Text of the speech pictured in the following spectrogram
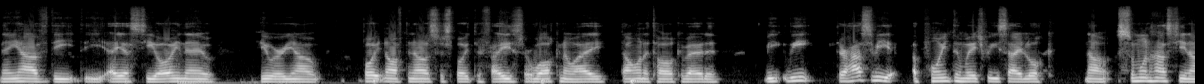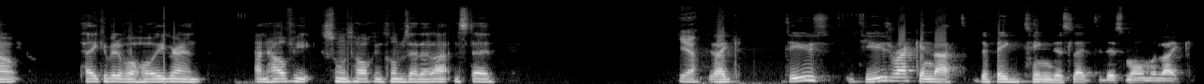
Now you have the the ASTI now who are you know biting off the nose to spite their face or walking away, don't want to talk about it. We we there has to be a point in which we say, look, now someone has to you know take a bit of a high ground and hopefully someone talking comes out of that instead. Yeah. Like, do you do you reckon that the big thing that's led to this moment, like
